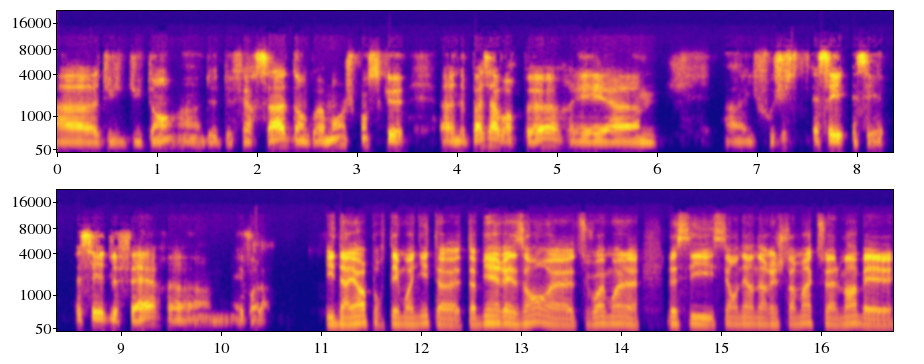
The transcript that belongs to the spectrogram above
euh, du, temps hein, de, faire ça. Donc, vraiment, je pense que euh, ne pas avoir peur et il faut juste essayer, essayer, essayer de le faire. et voilà. Et d'ailleurs, pour témoigner, tu as, bien raison. Euh, tu vois, moi, là, si, on est en enregistrement actuellement, ben,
